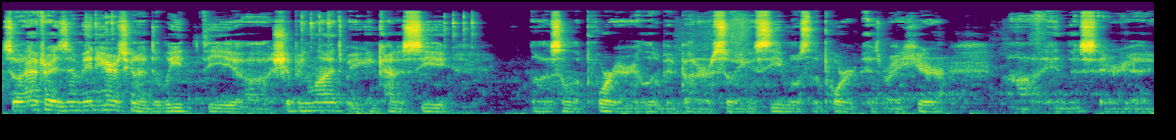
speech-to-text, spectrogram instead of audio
So after I zoom in here, it's going to delete the uh, shipping lines, but you can kind of see uh, some of the port area a little bit better. So you can see most of the port is right here uh, in this area.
